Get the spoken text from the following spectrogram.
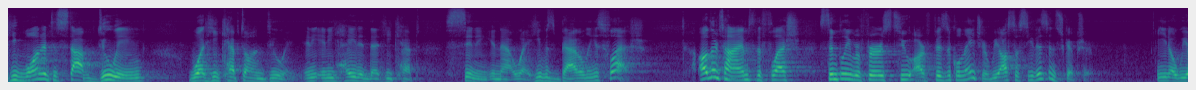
he wanted to stop doing what he kept on doing, and he, and he hated that he kept sinning in that way. He was battling his flesh. Other times, the flesh simply refers to our physical nature. We also see this in Scripture. You know, we,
